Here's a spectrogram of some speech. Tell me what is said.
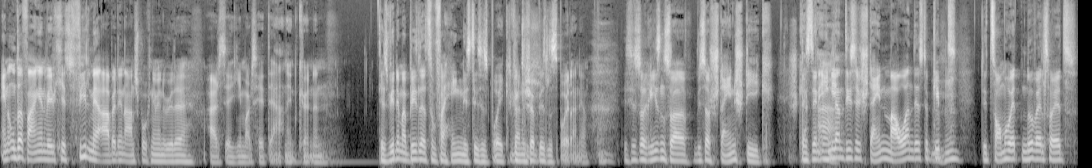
Ein Unterfangen, welches viel mehr Arbeit in Anspruch nehmen würde, als er jemals hätte ahnen können. Das wird ihm ein bisschen zum Verhängnis, dieses Projekt. Ich kann schon ein bisschen spoilern, ja. Das ist so ein riesen, so ein, wie so ein Steinsteg. Kennst du in Ah. England diese Steinmauern, die es da gibt? die zusammenhalten, nur weil es halt,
